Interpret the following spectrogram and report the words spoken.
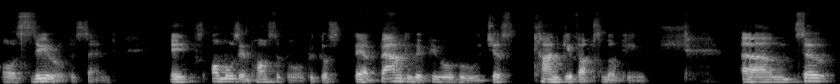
or 0%, it's almost impossible because there are bound to be people who just can't give up smoking. Um, so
